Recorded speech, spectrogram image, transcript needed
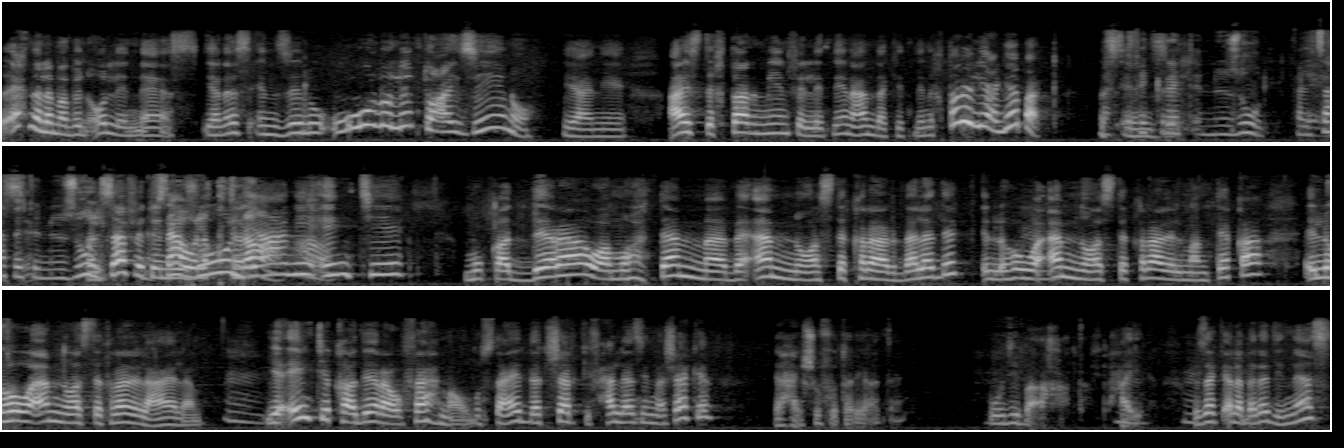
فإحنا لما بنقول للناس يا ناس انزلوا وقولوا اللي أنتوا عايزينه يعني عايز تختار مين في الاثنين عندك اثنين اختار اللي يعجبك بس انزل. فكرة النزول فلسفة انزل. النزول فلسفة النزول. يعني آه. انت مقدرة ومهتمة بأمن واستقرار بلدك اللي هو أمن واستقرار المنطقة اللي هو أمن واستقرار العالم. مم. يا انت قادرة وفاهمة ومستعدة تشاركي في حل هذه المشاكل يا هيشوفوا طريقة تانية. ودي بقى خطر الحقيقة. لذلك أنا بنادي الناس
